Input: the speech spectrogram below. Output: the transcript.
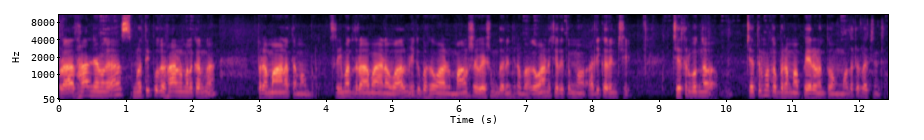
ప్రాధాన్యముగా స్మృతి పురాణముల కన్నా ప్రమాణతమములు శ్రీమద్ రామాయణ వాల్మీకి భగవానుడు మానుష వేషం ధరించిన భగవాను చరిత్రను అధికరించి చతుర్ముఖ చతుర్ముఖ బ్రహ్మ ప్రేరణతో మొదట రచించాం.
